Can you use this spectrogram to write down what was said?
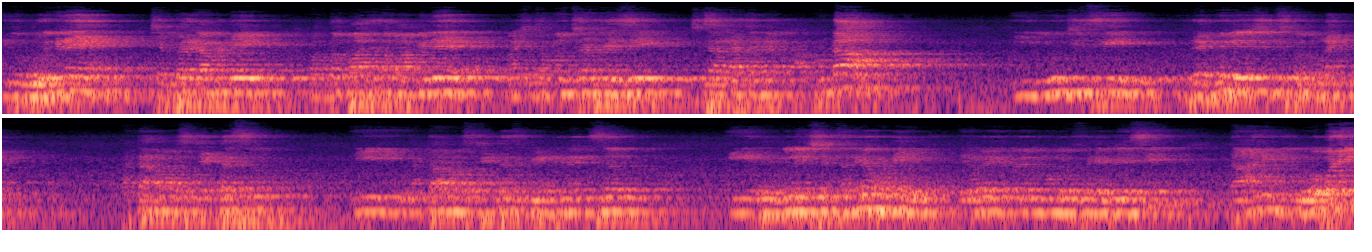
ఇది ఊరికనే చెప్పారు కాబట్టి మొత్తం బాధ్యత మా మీదే మా ఇష్టం చేసి ఇష్టారాజ్యంగా కాకుండా ఈ యూజీసీ రెగ్యులేషన్స్ ఉన్నాయి. అటానమస్ స్టేటస్ ఈ అటానమస్ స్టేటస్ మెయింటెనెన్స్ ఈ రెగ్యులేషన్స్ అనే ఒకటి ఇరవై ఇరవై మూడు ఫేర్ చేసి దానికి లోబడి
